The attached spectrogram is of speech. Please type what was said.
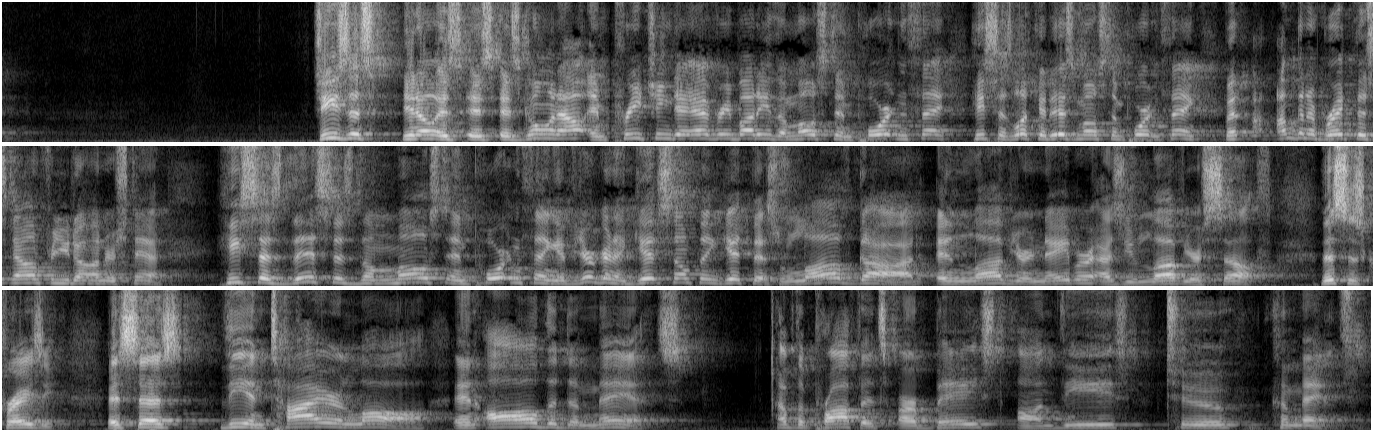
Jesus, you know, is, is, is going out and preaching to everybody the most important thing. He says, Look, it is most important thing, but I'm going to break this down for you to understand. He says, This is the most important thing. If you're going to get something, get this love God and love your neighbor as you love yourself. This is crazy. It says, The entire law and all the demands of the prophets are based on these two commands.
